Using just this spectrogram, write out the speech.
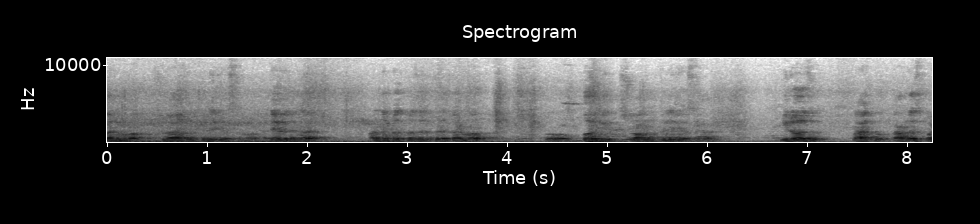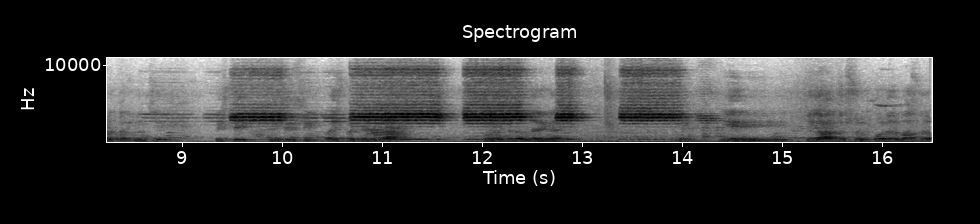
కనుమ శుభాకాంక్షలు తెలియజేస్తున్నాం. అదేవిధంగా ఆంధ్రప్రదేశ్ కూడా కనుమ భోగి శుభాకాంక్షలు ఈరోజు నాకు కాంగ్రెస్ పార్టీ తరఫు నుంచి డిస్టిక్ డిసిసి వైస్ ప్రెసిడెంట్గా నియమించడం జరిగినది. ఈ- జిల్లా అధ్యక్షుడు కోడూరు భాస్కర్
